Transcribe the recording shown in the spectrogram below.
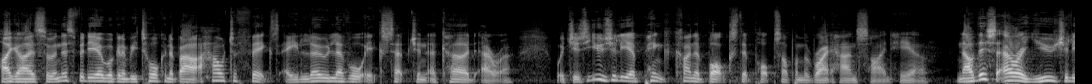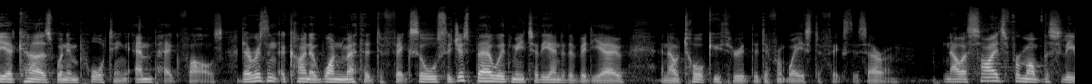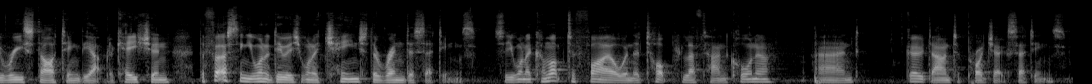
Hi guys, so in this video we're going to be talking about how to fix a low level exception occurred error, which is usually a pink kind of box that pops up on the right hand side here. Now this error usually occurs when importing MPEG files. There isn't a kind of one method to fix all, so just bear with me to the end of the video and I'll talk you through the different ways to fix this error. Now aside from obviously restarting the application, the first thing you want to do is you want to change the render settings. So you want to come up to file in the top left hand corner and go down to project settings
